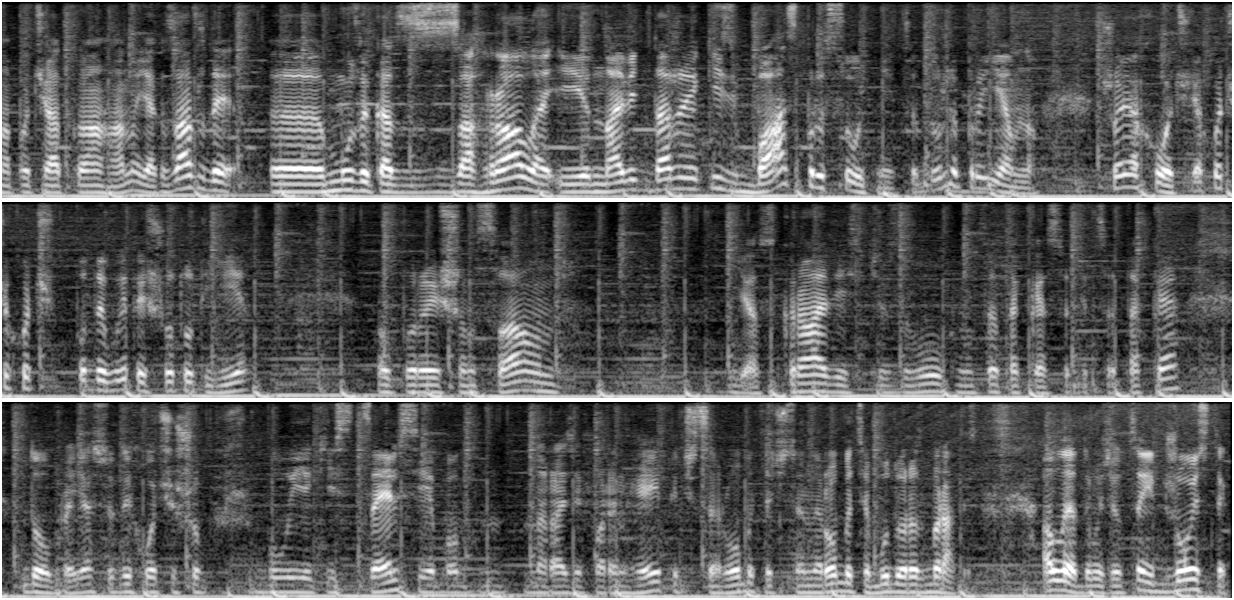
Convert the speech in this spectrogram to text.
На початку, ага, ну як завжди, е, музика заграла і навіть навіть якийсь бас присутній. Це дуже приємно. Що я хочу? Я хочу хоч подивитись, що тут є. Operation Sound, яскравість, звук, ну це таке собі, це таке. Добре, я сюди хочу, щоб були якісь Цельсії, бо наразі Фаренгейти, чи це робиться, чи це не робиться, буду розбиратись. Але, друзі, цей джойстик,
